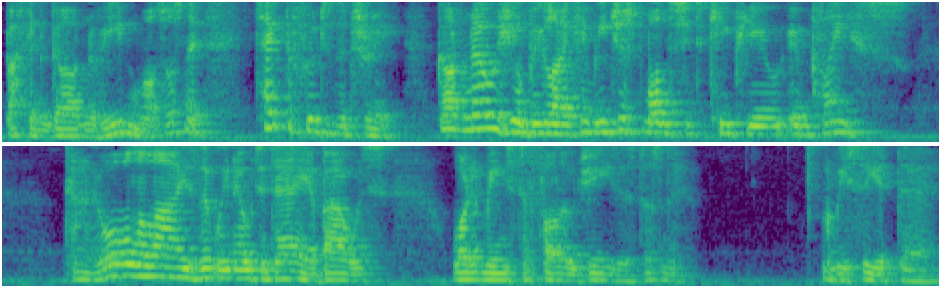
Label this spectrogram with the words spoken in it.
back in the Garden of Eden was, wasn't it? Take the fruit of the tree. God knows you'll be like him. He just wants you to keep you in place. Kind of all the lies that we know today about what it means to follow Jesus, doesn't it? And we see it there.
